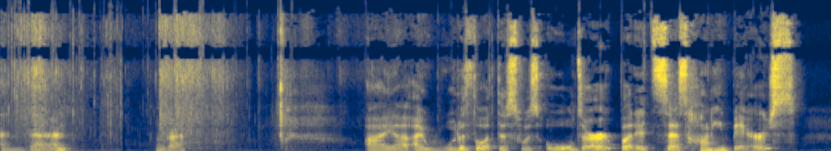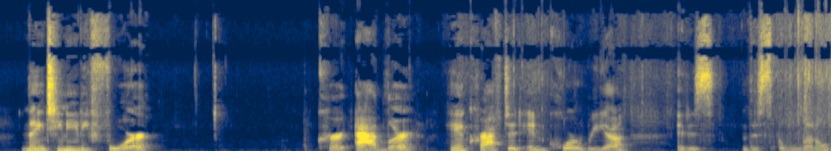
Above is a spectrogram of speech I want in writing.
And then, okay. I, uh, I would have thought this was older, but it says Honey Bears, 1984. Kurt Adler, handcrafted in Korea. It is this little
